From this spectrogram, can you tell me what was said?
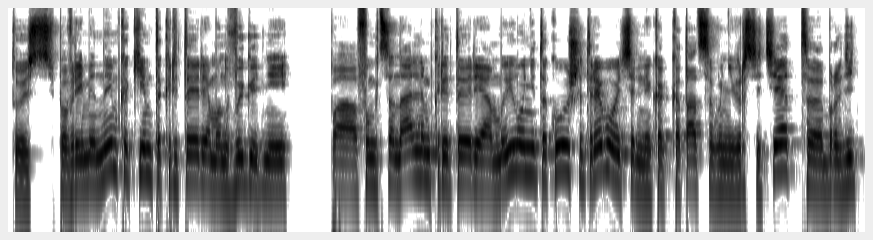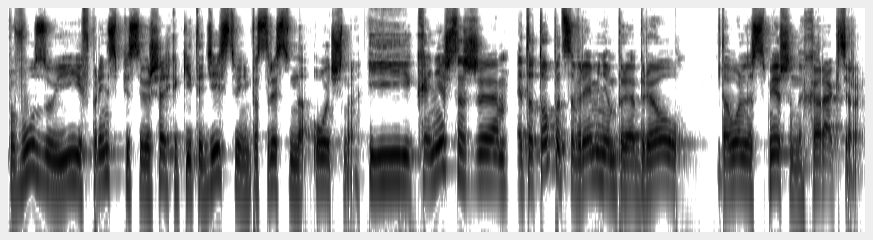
То есть по временным каким-то критериям он выгодней, по функциональным критериям, и он не такой уж и требовательный, как кататься в университет, э, бродить по вузу и, в принципе, совершать какие-то действия непосредственно очно. И, конечно же, этот опыт со временем приобрел довольно смешанный характер.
